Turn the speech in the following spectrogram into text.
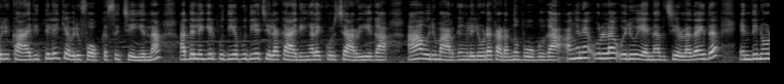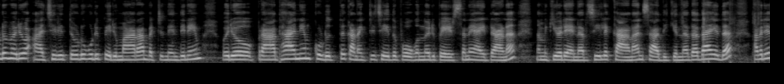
ഒരു കാര്യത്തിലേക്ക് അവർ ഫോക്കസ് ചെയ്യുന്ന അതല്ലെങ്കിൽ പുതിയ പുതിയ ചില കാര്യങ്ങളെക്കുറിച്ച് അറിയുക ആ ഒരു മാർഗങ്ങളിലൂടെ കടന്നു പോകുക അങ്ങനെ ഉള്ള ഒരു എനർജി ഉള്ള അതായത് എന്തിനോടും ഒരു ആശ്ചര്യത്തോടു കൂടി പെരുമാറാൻ പറ്റുന്ന എന്തിനേയും ഒരു പ്രാധാന്യം കൊടുത്ത് കണക്ട് ചെയ്തു പോകുന്ന ഒരു പേഴ്സണെ ആയിട്ടാണ് നമുക്ക് ഈ ഒരു എനർജിയിൽ കാണാൻ സാധിക്കുന്നത്. അതായത് അവരെ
